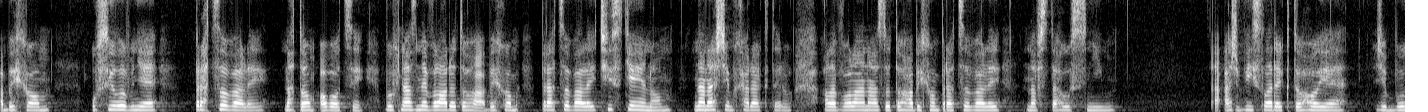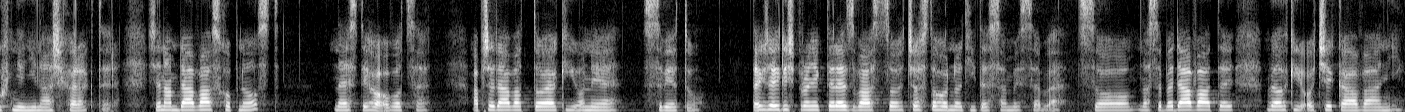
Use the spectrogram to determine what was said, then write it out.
abychom usilovně pracovali na tom ovoci. Bůh nás nevolá do toho, abychom pracovali čistě jenom na našem charakteru, ale volá nás do toho, abychom pracovali na vztahu s ním. A až výsledek toho je, že Bůh mění náš charakter, že nám dává schopnost nést jeho ovoce a předávat to, jaký on je světu. Takže když pro některé z vás, co často hodnotíte sami sebe, co na sebe dáváte velký očekávání,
